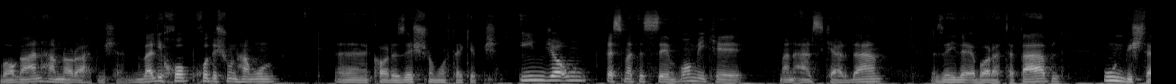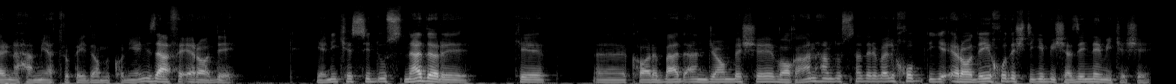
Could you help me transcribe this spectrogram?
واقعا هم ناراحت میشن. ولی خب خودشون همون کار زشت رو مرتکب میشن. اینجا اون قسمت سومی که من عرض کردم زیل عبارت قبل اون بیشترین اهمیت رو پیدا می‌کنه. یعنی ضعف اراده. یعنی کسی دوست نداره که کار بد انجام بشه. واقعا هم دوست نداره ولی خب دیگه اراده خودش دیگه بیش از این نمی‌کشه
